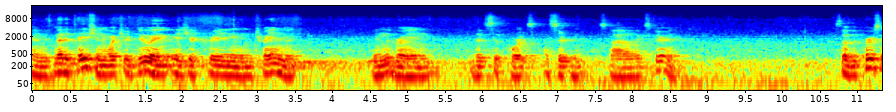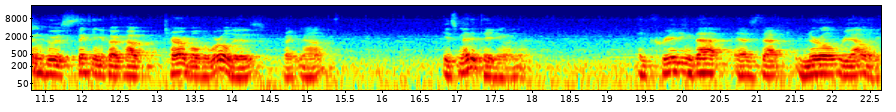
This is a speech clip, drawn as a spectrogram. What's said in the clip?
And with meditation, what you're doing is you're creating an entrainment in the brain that supports a certain style of experience. So the person who is thinking about how terrible the world is right now is meditating on that and creating that as that neural reality.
